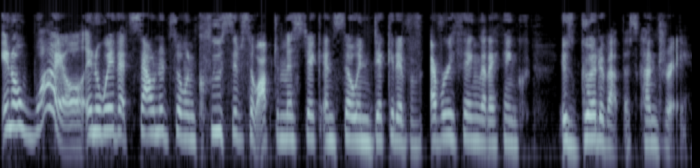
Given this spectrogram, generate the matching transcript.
in a while in a way that sounded so inclusive, so optimistic, and so indicative of everything that I think is good about this country.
